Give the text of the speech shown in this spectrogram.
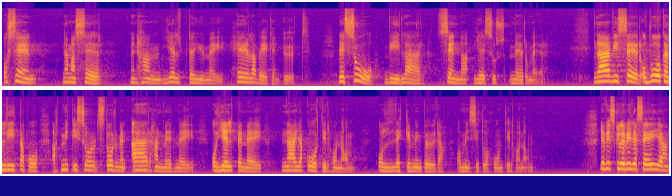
Och sen när man ser, men han hjälpte ju mig hela vägen ut. Det är så vi lär känna Jesus mer och mer. När vi ser och vågar lita på att mitt i stormen är han med mig och hjälper mig när jag går till honom och lägger min börda och min situation till honom. Jag skulle vilja säga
